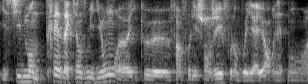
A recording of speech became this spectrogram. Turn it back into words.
Et s'il demande 13 à 15 millions, euh, il peut, enfin, faut l'échanger, faut l'envoyer ailleurs. Honnêtement,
